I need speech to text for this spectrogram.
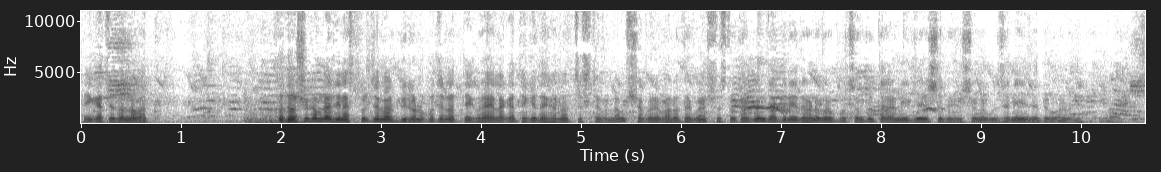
ঠিক আছে ধন্যবাদ। তো দর্শক, আমরা দিনাজপুর জেলার বিরল উপজেলার তেঘরা এলাকা থেকে দেখানোর চেষ্টা করলাম। সকলে ভালো থাকবেন, সুস্থ থাকবেন। যাদের এই ধরনের করে পছন্দ, তারা নিজে এসে দেখে শুনে বুঝে নিয়ে যেতে পারবেন। আল্লাহ হাফিজ।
